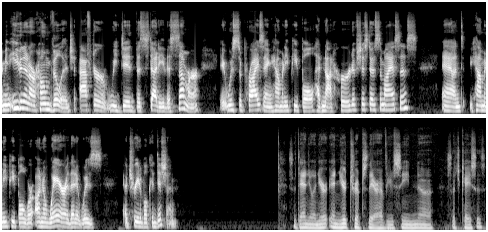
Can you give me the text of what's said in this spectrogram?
i mean even in our home village after we did the study this summer it was surprising how many people had not heard of schistosomiasis and how many people were unaware that it was a treatable condition. So, Daniel, in your in your trips there, have you seen uh, such cases?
